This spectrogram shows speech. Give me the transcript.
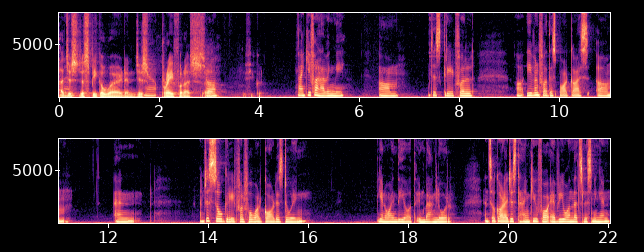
uh, just just speak a word and just Yeah. pray for us, uh, Sure. if you could. thank you for having me um, just grateful uh, even for this podcast um, and i'm just so grateful for what god is doing you know in the earth in bangalore. And so god i just thank you for everyone that's listening in.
